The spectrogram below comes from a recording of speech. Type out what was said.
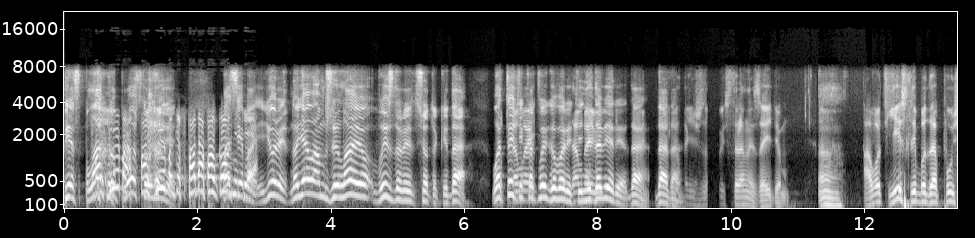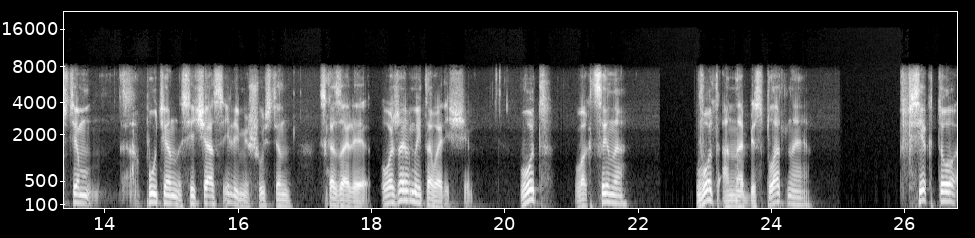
Бесплатно спасибо, просто спасибо, умереть. господа полковники. Спасибо, Юрий, но я вам желаю выздороветь все-таки, да. Вот эти, давай, как вы говорите, давай, недоверие, да, да, да. С другой стороны зайдем. Ага. А вот если бы, допустим, Путин сейчас или Мишустин сказали, уважаемые товарищи, вот вакцина, вот она бесплатная. Все, кто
